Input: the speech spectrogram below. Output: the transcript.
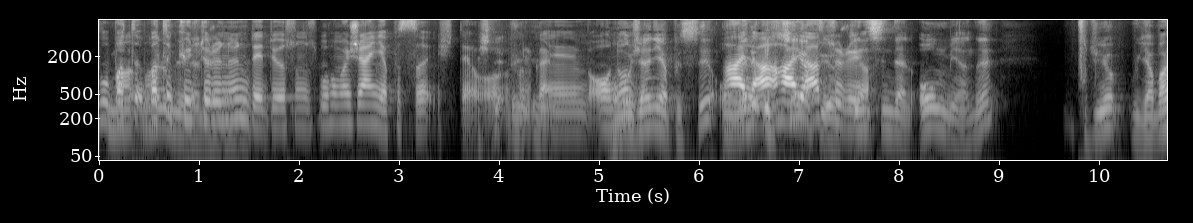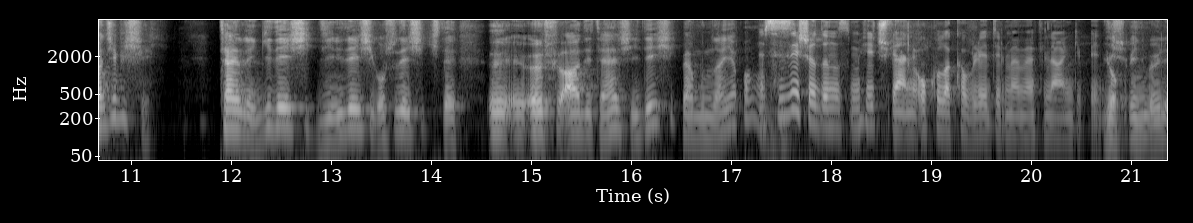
bu batı, batı kültürünün de diyorsunuz bu homojen yapısı işte, işte o Fulka, e, e, onun homojen yapısı onları hala, hala yapıyor. Sürüyor. Kendisinden olmayanı diyor bu yabancı bir şey. Ten rengi değişik, dini değişik, osu değişik işte örfü, adeti her şey değişik. Ben bundan yapamam. E siz yaşadınız mı hiç yani okula kabul edilmeme falan gibi? Yok benim öyle.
